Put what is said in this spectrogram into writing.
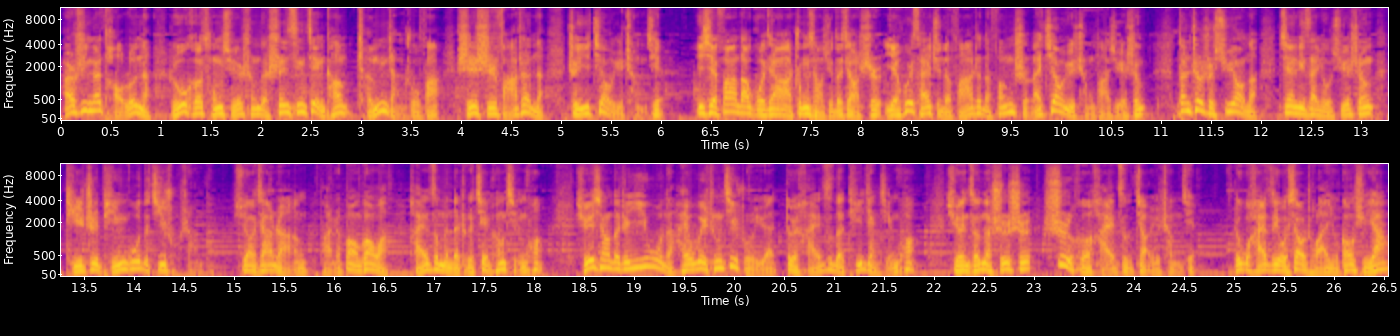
而是应该讨论呢如何从学生的身心健康成长出发实施罚站呢这一教育惩戒。一些发达国家啊中小学的教师也会采取的罚站的方式来教育惩罚学生，但这是需要呢建立在有学生体质评估的基础上的，需要家长把这报告啊孩子们的这个健康情况，学校的这医务呢还有卫生技术人员对孩子的体检情况，选择呢实施适合孩子的教育惩戒。如果孩子有哮喘、有高血压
